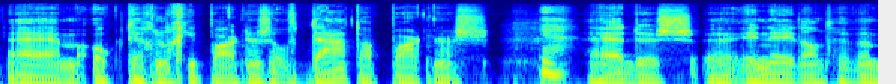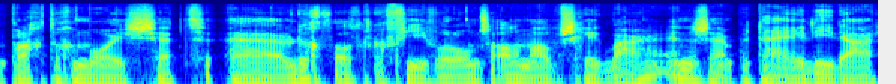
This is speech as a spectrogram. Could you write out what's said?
Eh, maar ook technologiepartners of datapartners. Ja. Dus eh, in Nederland hebben we een prachtige mooie set luchtfotografie voor ons allemaal beschikbaar. En er zijn partijen die daar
